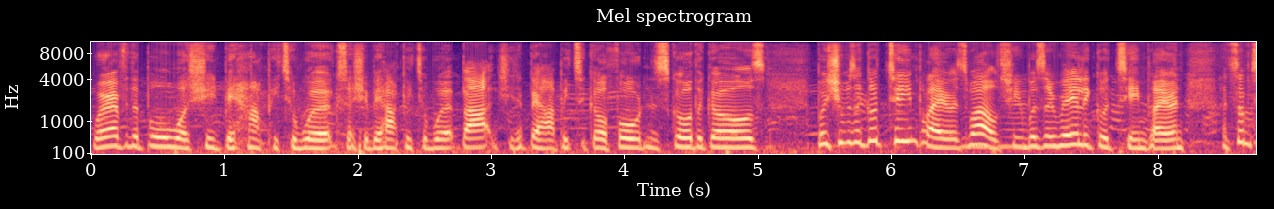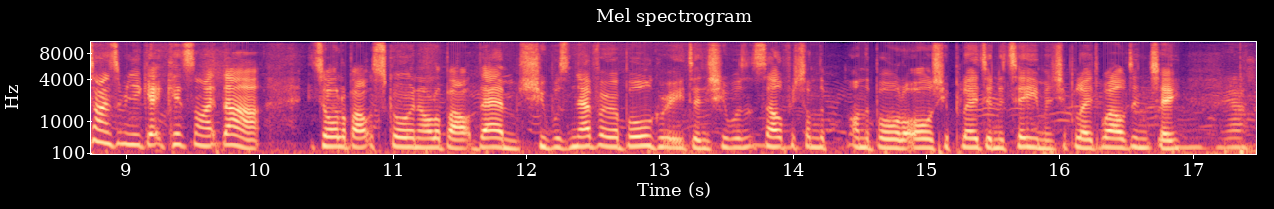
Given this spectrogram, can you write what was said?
wherever the ball was, she'd be happy to work. So she'd be happy to work back. She'd be happy to go forward and score the goals. But she was a good team player as well. She was a really good team player, and, and sometimes when you get kids like that it's all about scoring, all about them. She was never a ball greed, and she wasn't selfish on the on the ball at all. She played in a team, and she played well, didn't she? Mm, yeah,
